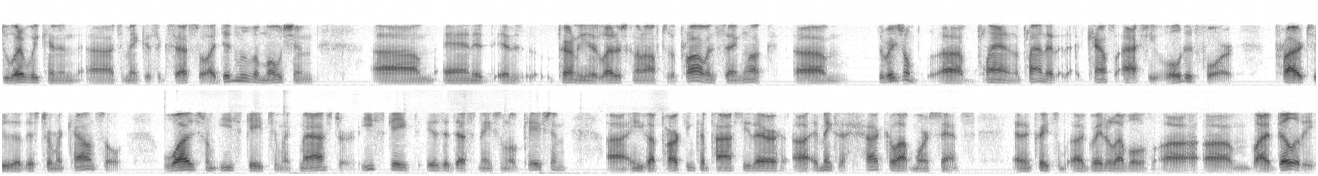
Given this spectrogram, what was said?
do whatever we can uh, to make it successful. I did move a motion Um, and it, it apparently a letter's gone off to the province saying, look, um, the original uh, plan, and the plan that council actually voted for prior to the, this term of council, was from Eastgate to McMaster. Eastgate is a destination location, uh, and you've got parking capacity there. Uh, it makes a heck of a lot more sense, and it creates a greater level of uh, um, viability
